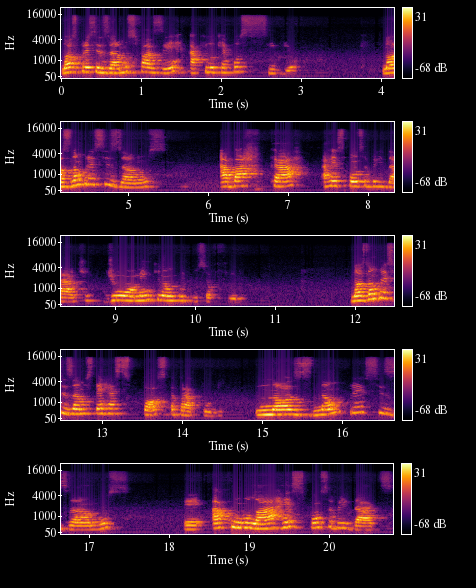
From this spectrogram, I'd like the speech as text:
Nós precisamos fazer aquilo que é possível. Nós não precisamos abarcar a responsabilidade de um homem que não cuida do seu filho. Nós não precisamos ter resposta para tudo. Nós não precisamos é, acumular responsabilidades.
